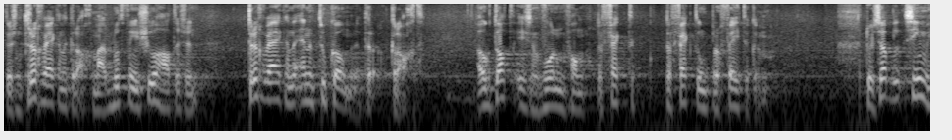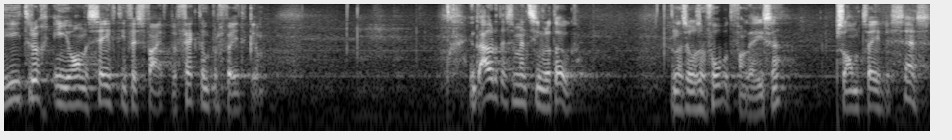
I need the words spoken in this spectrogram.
Dus een terugwerkende kracht. Maar het bloed van Yeshua had dus een terugwerkende en een toekomende kracht. Ook dat is een vorm van perfect, perfectum propheticum. Dus dat zien we hier terug in Johannes 17 vers 5. Perfectum propheticum. In het Oude Testament zien we dat ook. En daar zullen we een voorbeeld van lezen. Psalm 2 vers 6.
